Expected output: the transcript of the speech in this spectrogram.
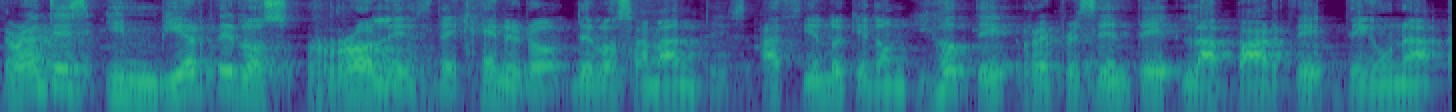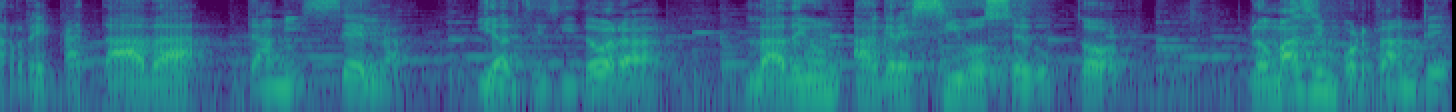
Cervantes invierte los roles de género de los amantes, haciendo que Don Quijote represente la parte de una recatada damisela y Altisidora la de un agresivo seductor. Lo más importante,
